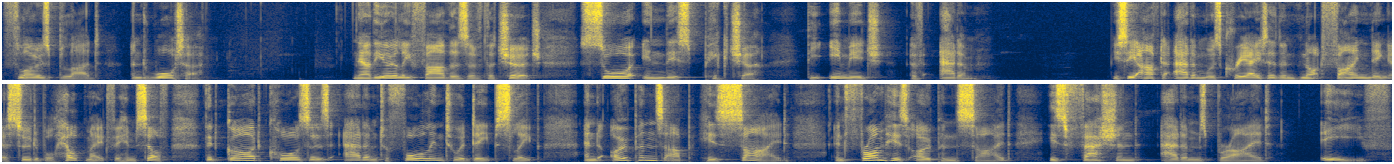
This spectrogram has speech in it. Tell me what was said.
flows blood and water. Now, the early fathers of the church saw in this picture the image of Adam. You see, after Adam was created and not finding a suitable helpmate for himself, that God causes Adam to fall into a deep sleep and opens up his side, and from his open side is fashioned Adam's bride, Eve.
